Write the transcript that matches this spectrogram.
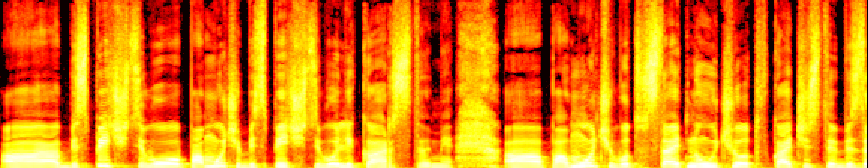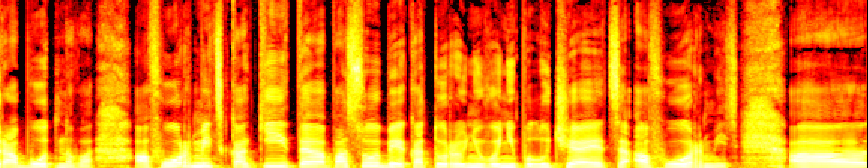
а, обеспечить его, помочь обеспечить его лекарствами, а, помочь вот встать на учет в качестве безработного, оформить какие-то пособия, которые у него не получается оформить. А,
